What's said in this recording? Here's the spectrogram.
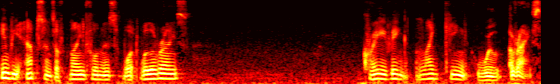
in the absence of mindfulness, what will arise? Craving, liking will arise.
